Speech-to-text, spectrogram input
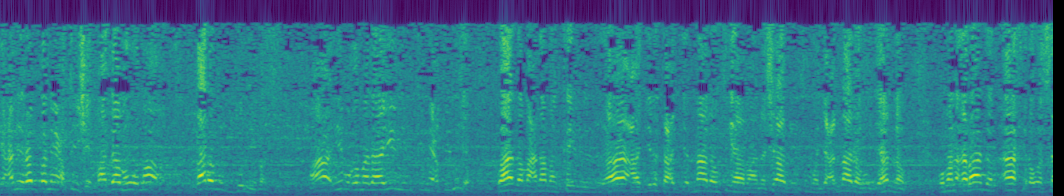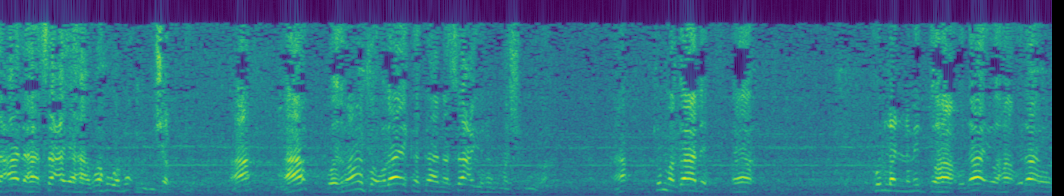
يعني ربنا يعطيه شيء. ما دام هو ما غرض الدنيا بس. ها يبغى ملايين يمكن يعطيه شيء وهذا معناه من كي عاجلة عجلنا له فيها ما نشاء ثم جعلنا له جهنم. ومن أراد الآخرة وسعى لها سعيها وهو مؤمن بشق ها؟ ها؟ فأولئك كان سعيهم مشكورا. ها؟ ثم قال آه كلا نمد هؤلاء وهؤلاء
